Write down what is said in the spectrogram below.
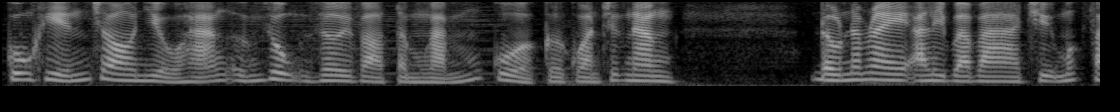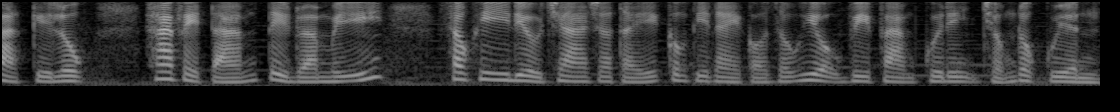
cũng khiến cho nhiều hãng ứng dụng rơi vào tầm ngắm của cơ quan chức năng. Đầu năm nay, Alibaba chịu mức phạt kỷ lục 2,8 tỷ đô la Mỹ sau khi điều tra cho thấy công ty này có dấu hiệu vi phạm quy định chống độc quyền.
